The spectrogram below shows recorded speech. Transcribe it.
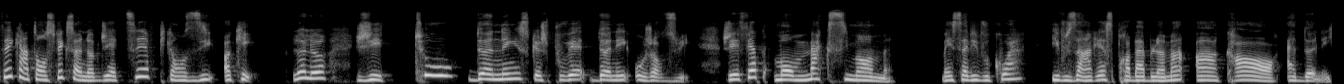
tu sais, quand on se fixe un objectif, puis qu'on se dit, OK, là, là, j'ai tout donné ce que je pouvais donner aujourd'hui. J'ai fait mon maximum. Mais savez-vous quoi? Il vous en reste probablement encore à donner.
